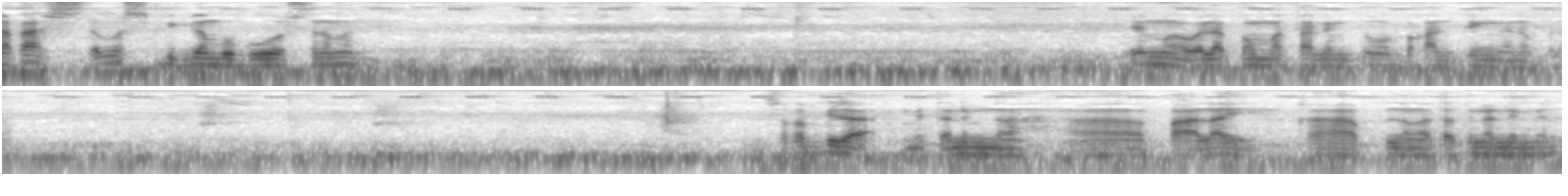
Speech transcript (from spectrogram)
lakas, tapos biglang bubuhos na naman. Yan mga wala pang matalim to, mabakanting ano pa lang. Sa kabila, may tanim na ah, palay. Kahapon lang ata tinanim yan.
